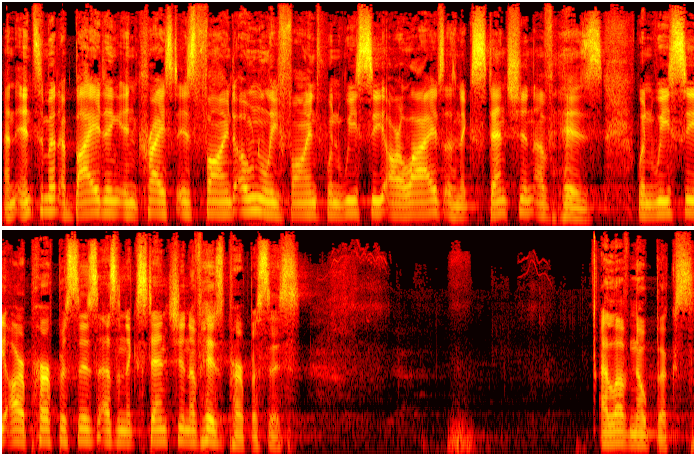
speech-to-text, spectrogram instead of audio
an intimate abiding in Christ is found, only found when we see our lives as an extension of His, when we see our purposes as an extension of His purposes. I love notebooks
